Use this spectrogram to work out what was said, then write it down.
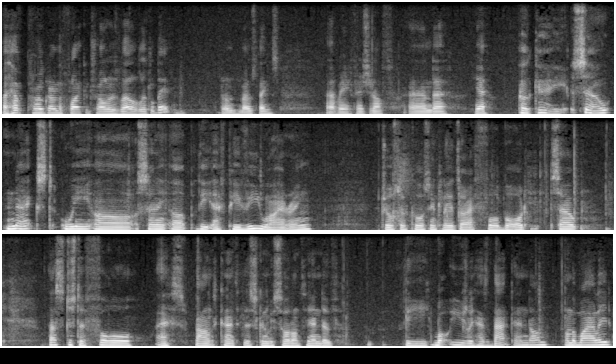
I have programmed the flight controller as well a little bit done most things. Uh, we need to finish it off and uh, yeah. Okay so next we are setting up the FPV wiring which also of course includes our F4 board. So that's just a 4S balance connector that's going to be soldered onto the end of the what usually has that end on on the wire lead.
